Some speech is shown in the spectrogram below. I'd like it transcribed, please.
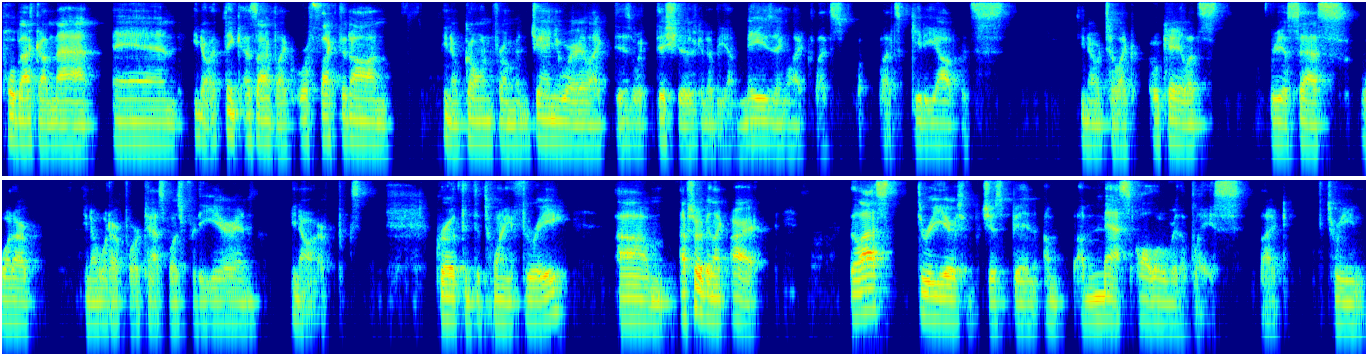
pull back on that, and you know, I think as I've like reflected on, you know, going from in January like this this year is going to be amazing. Like let's let's giddy up. It's you know to like okay, let's reassess what our you know what our forecast was for the year and you know our growth into 23 um i've sort of been like all right the last three years have just been a, a mess all over the place, like between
